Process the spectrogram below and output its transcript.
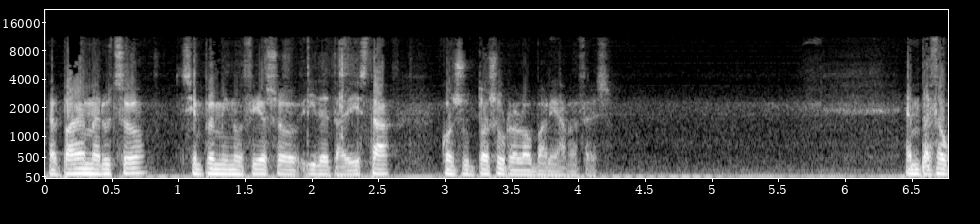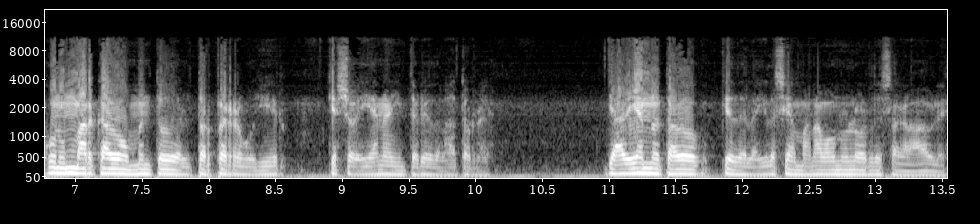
El padre Merucho, siempre minucioso y detallista, consultó su reloj varias veces. Empezó con un marcado aumento del torpe rebullir que se oía en el interior de la torre. Ya habían notado que de la iglesia emanaba un olor desagradable,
